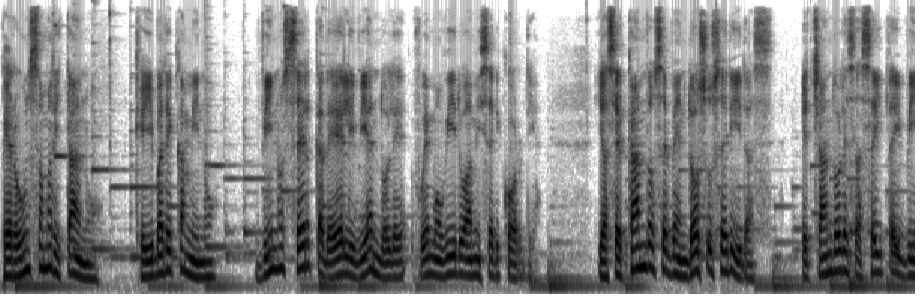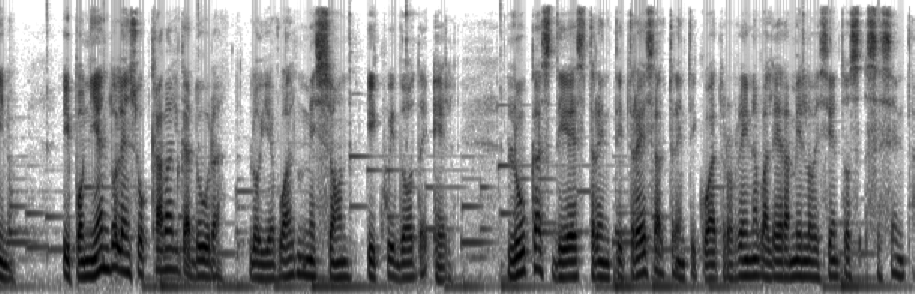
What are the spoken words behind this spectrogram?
Pero un samaritano que iba de camino vino cerca de él y viéndole fue movido a misericordia. Y acercándose vendó sus heridas, echándoles aceite y vino, y poniéndole en su cabalgadura, lo llevó al mesón y cuidó de él. Lucas 10, 33 al 34, Reina Valera 1960.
